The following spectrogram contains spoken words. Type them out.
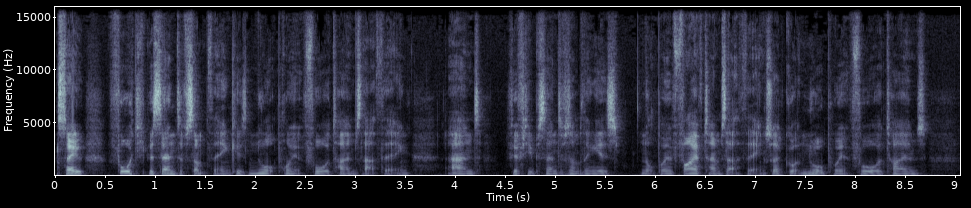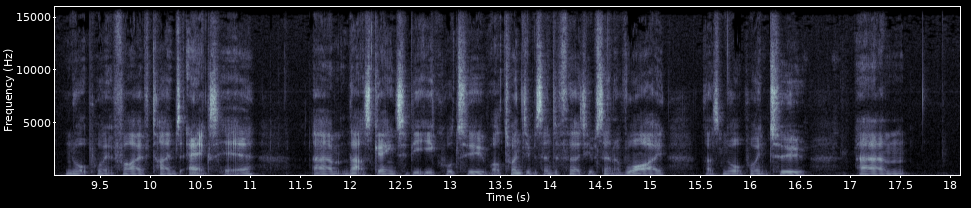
So 40% of something is 0.4 times that thing, and 50% of something is 0.5 times that thing. So I've got 0.4 times 0.5 times x here. Um, that's going to be equal to, well, 20% of 30% of y. That's 0.2 um,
